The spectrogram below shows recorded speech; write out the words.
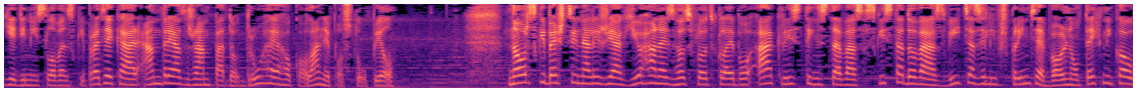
Jediný slovenský pretekár Andreas Žampa do druhého kola nepostúpil. Norskí bežci na lyžiach Johannes Hosflot Klebo a Kristín Stavas Skistadová zvíťazili v šprinte voľnou technikou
